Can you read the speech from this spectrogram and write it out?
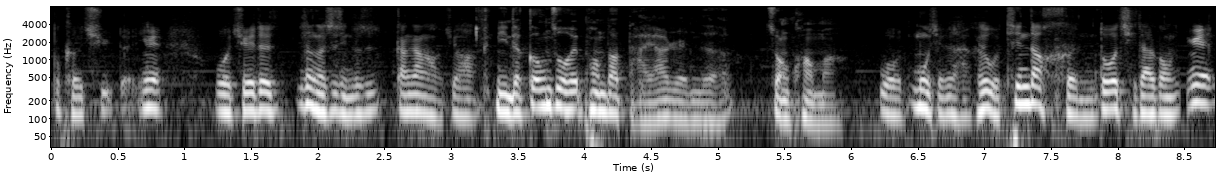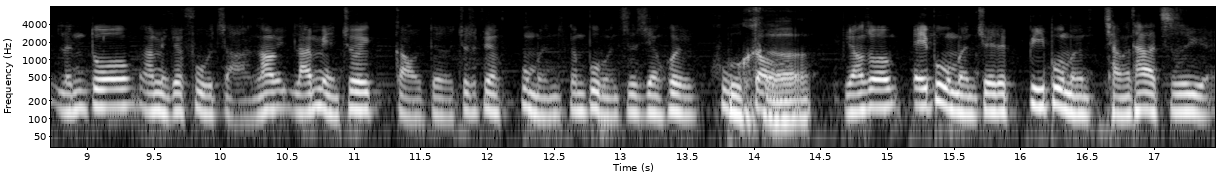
不可取的。因为我觉得任何事情都是刚刚好就好。你的工作会碰到打压人的状况吗？我目前是还，可是我听到很多其他工，因为人多难免就复杂，然后难免就会搞得就是变部门跟部门之间会互动。比方说 A 部门觉得 B 部门抢了他的资源，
